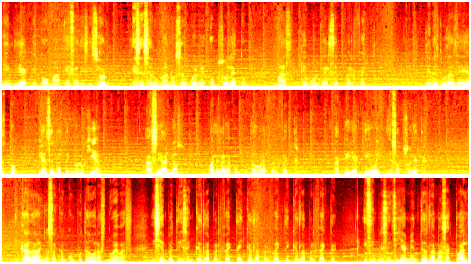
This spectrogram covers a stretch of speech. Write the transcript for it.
Y el día que toma esa decisión, ese ser humano se vuelve obsoleto más que volverse perfecto. ¿Tienes dudas de esto? Piensa en la tecnología. Hace años, ¿cuál era la computadora perfecta? Aquella que hoy es obsoleta. Y cada año sacan computadoras nuevas y siempre te dicen que es la perfecta y que es la perfecta y que es la perfecta. Y simple y sencillamente es la más actual,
